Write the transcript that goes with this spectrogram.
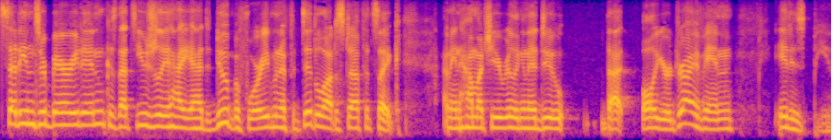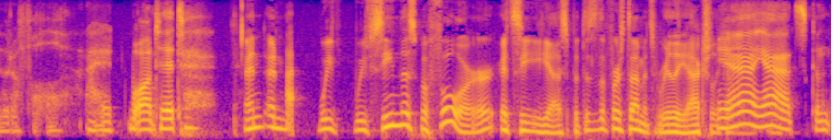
settings are buried in because that's usually how you had to do it before. Even if it did a lot of stuff, it's like, I mean, how much are you really going to do that while you're driving? It is beautiful. I want it. And and we've we've seen this before at CES, but this is the first time it's really actually. coming. Yeah, yeah. It's con-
